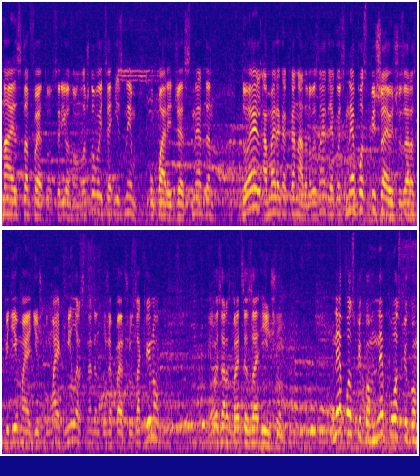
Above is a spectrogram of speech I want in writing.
на естафету. Серйозно налаштовується і з ним у парі Джес Снедден. Дуель Америка-Канада. Ну ви знаєте, якось не поспішаючи зараз підіймає діжку Майк Міллер. Снеден уже першу закинув. І ось зараз береться за іншу. Не поспіхом, не поспіхом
